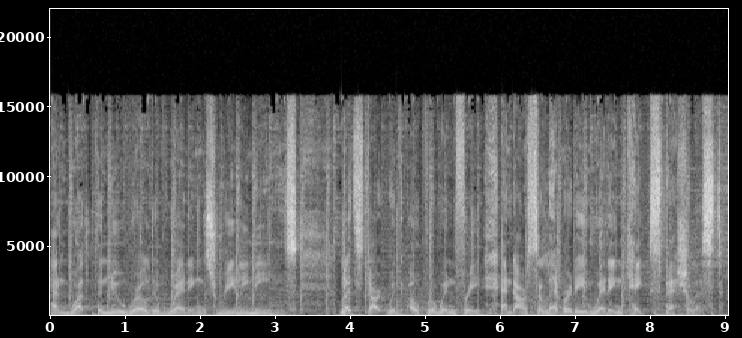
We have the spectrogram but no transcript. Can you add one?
and what the new world of weddings really means. Let's start with Oprah Winfrey and our celebrity wedding cake specialist.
